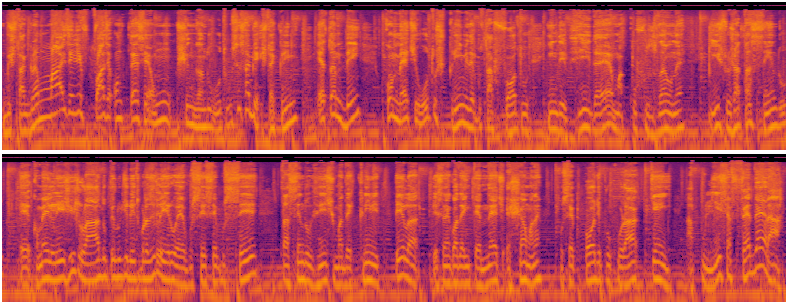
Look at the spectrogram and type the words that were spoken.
do Instagram, mas ele faz, acontece, é um xingando o outro. Você sabia, isto é crime, é também comete outros crimes, é botar foto indevida, é uma confusão, né? Isso já está sendo, é, como é legislado pelo direito brasileiro, é você se você está sendo vítima de crime pela esse negócio da internet, é chama, né? Você pode procurar quem? A Polícia Federal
